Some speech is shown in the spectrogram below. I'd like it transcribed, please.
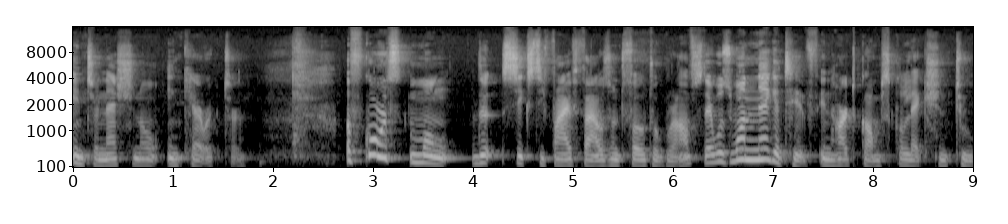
international in character. Of course, among the 65,000 photographs, there was one negative in Hartkamp's collection too.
